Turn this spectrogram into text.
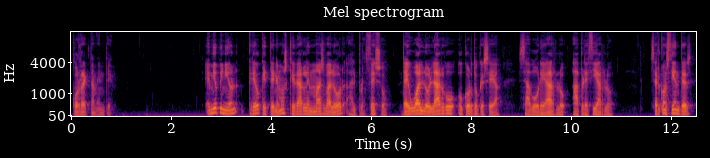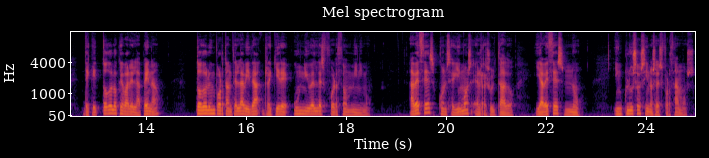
correctamente. En mi opinión, creo que tenemos que darle más valor al proceso, da igual lo largo o corto que sea, saborearlo, apreciarlo. Ser conscientes de que todo lo que vale la pena, todo lo importante en la vida requiere un nivel de esfuerzo mínimo. A veces conseguimos el resultado y a veces no, incluso si nos esforzamos.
